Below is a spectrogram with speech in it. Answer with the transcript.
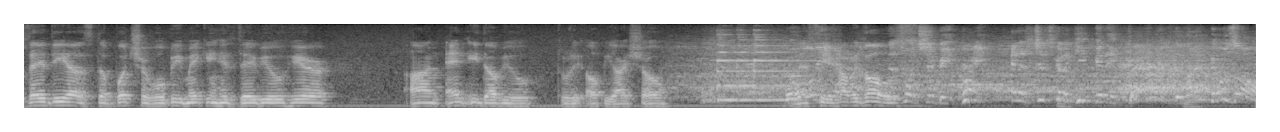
Jose Diaz, the Butcher, will be making his debut here on NEW through the LVI show. Let's see how it goes. This one should be great, and it's just going to keep getting better as the night goes on.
